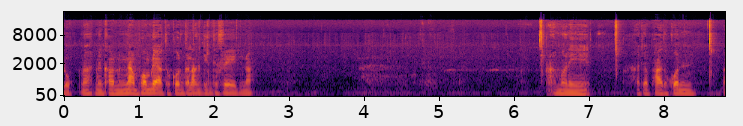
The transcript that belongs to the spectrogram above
ลุกเนาะหนึ่งเขาหนึ่งน้ำพร้อมแล้วทุกคนกำลังกินกาแฟอยู่เนาะอ่ามื้อนี้เขาจะพาทุกคนไป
